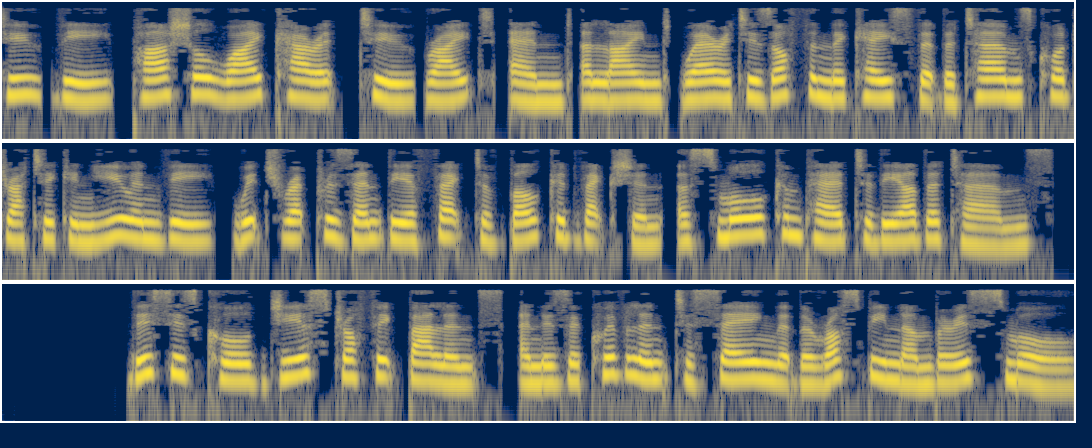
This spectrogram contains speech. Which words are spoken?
2 v partial y caret 2 right? end. Aligned where it is often the case that the terms quadratic in u and v which represent represent the effect of bulk advection, are small compared to the other terms. This is called geostrophic balance, and is equivalent to saying that the Rossby number is small.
